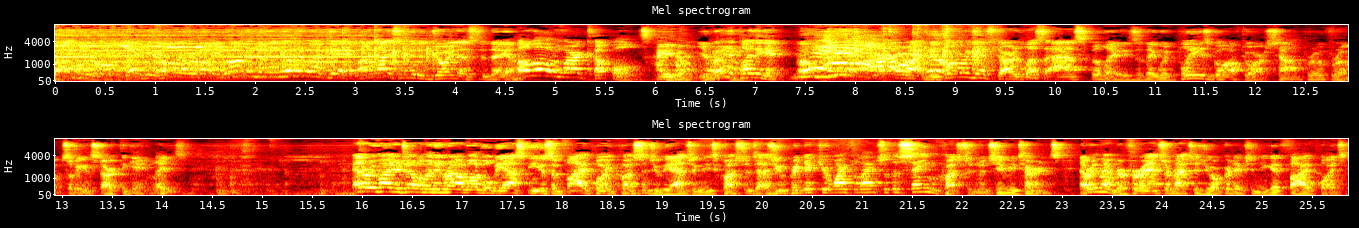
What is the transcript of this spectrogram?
Thank you. Thank you. Hello, everybody. Welcome to the Newlywed Game. How nice of you to join us today. Hello to our couples. How you doing? You ready to play the game? Oh, yeah. Right. Before we get started, let's ask the ladies if they would please go off to our soundproof room so we can start the game. Ladies? And a reminder, gentlemen, in round one, we'll be asking you some five point questions. You'll be answering these questions as you predict your wife will answer the same question when she returns. Now, remember, if her answer matches your prediction, you get five points.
